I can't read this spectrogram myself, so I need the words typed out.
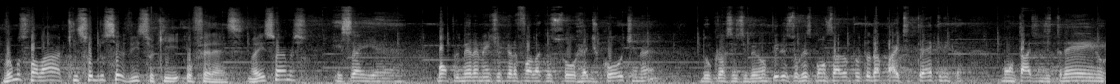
Vamos falar aqui sobre o serviço que oferece, não é isso, Emerson? Isso aí é. Bom, primeiramente eu quero falar que eu sou head coach, né? Do CrossFit Ribeirão Pires, sou responsável por toda a parte técnica, montagem de treino,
